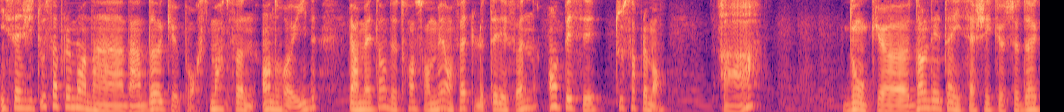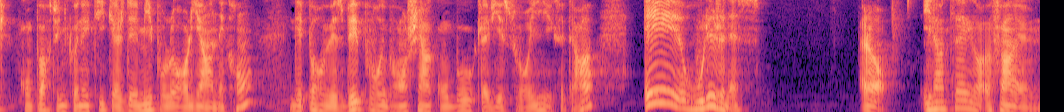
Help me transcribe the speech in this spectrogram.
Il s'agit tout simplement d'un d'un dock pour smartphone Android permettant de transformer en fait le téléphone en PC, tout simplement. Ah. Donc euh, dans le détail, sachez que ce dock comporte une connectique HDMI pour le relier à un écran, des ports USB pour y brancher un combo clavier-souris, etc. Et rouler jeunesse. Alors, il intègre, enfin, euh,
